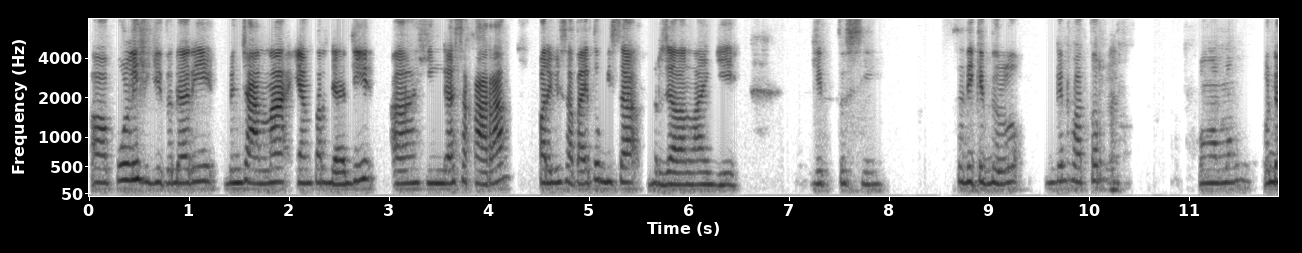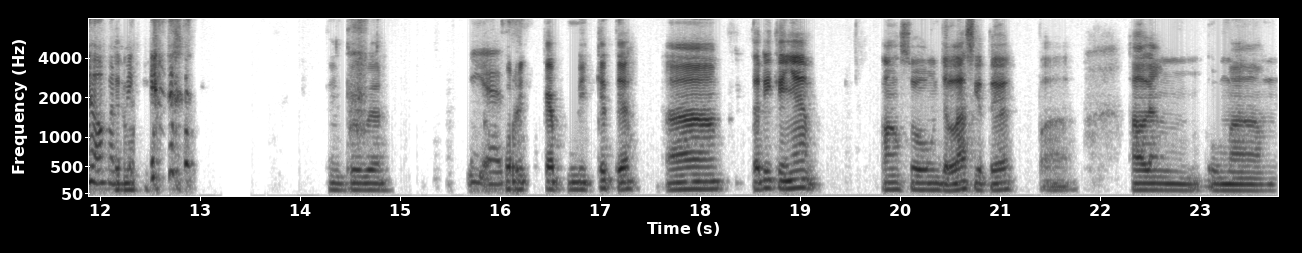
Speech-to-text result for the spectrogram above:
uh, pulih gitu dari bencana yang terjadi uh, hingga sekarang pariwisata itu bisa berjalan lagi. Gitu sih. Sedikit dulu mungkin Fatur mau ngomong udah open mic Thank you, Ben. Yes. Aku recap dikit ya. Uh, tadi kayaknya langsung jelas gitu ya. Hal yang Umam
